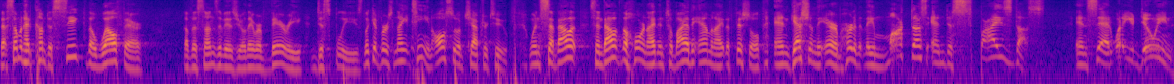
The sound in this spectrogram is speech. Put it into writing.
that someone had come to seek the welfare of the sons of Israel, they were very displeased. Look at verse 19, also of chapter 2. When Sanballat, Sanballat the Horonite and Tobiah the Ammonite official and Geshem the Arab heard of it, they mocked us and despised us and said, What are you doing?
